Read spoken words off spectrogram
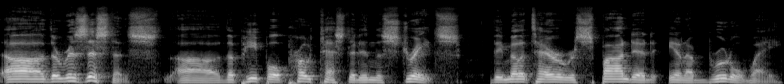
uh, the resistance. Uh, the people protested in the streets. The military responded in a brutal way.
